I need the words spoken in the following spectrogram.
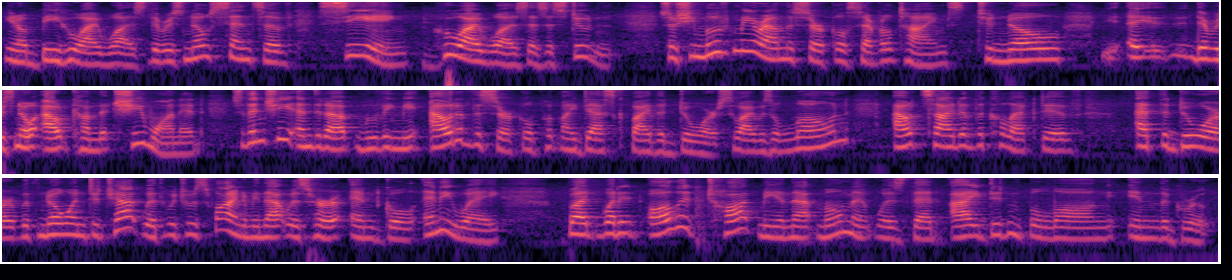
you know, be who I was. There was no sense of seeing who I was as a student. So she moved me around the circle several times to know uh, there was no outcome that she wanted. So then she ended up moving me out of the circle, put my desk by the door. So I was alone outside of the collective at the door with no one to chat with, which was fine. I mean, that was her end goal anyway. But what it all it taught me in that moment was that I didn't belong in the group.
